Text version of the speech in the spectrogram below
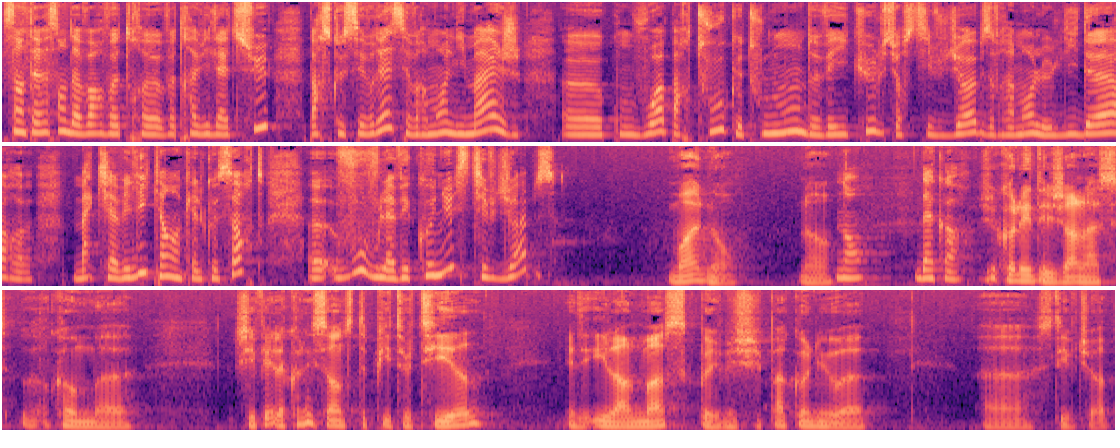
C'est intéressant d'avoir votre, votre avis là-dessus, parce que c'est vrai, c'est vraiment l'image euh, qu'on voit partout, que tout le monde véhicule sur Steve Jobs, vraiment le leader euh, machiavélique, hein, en quelque sorte. Euh, vous, vous l'avez connu, Steve Jobs? Moi, non. Non. Non D'accord. Je connais des gens là, comme. euh, j'ai fait la connaissance de Peter Thiel et de Elon Musk, mais je ne suis pas connu euh, euh, Steve Jobs.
